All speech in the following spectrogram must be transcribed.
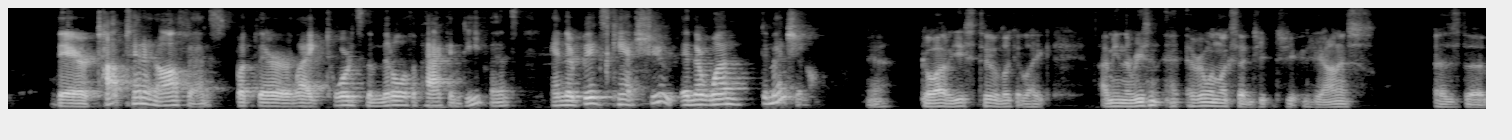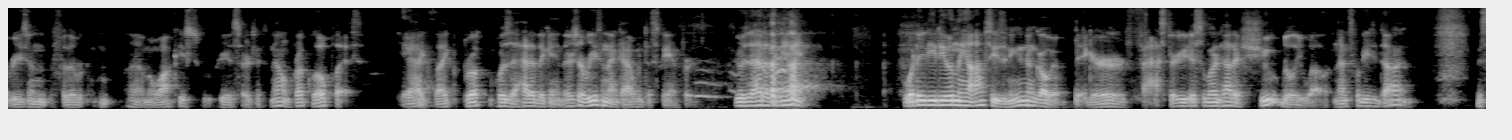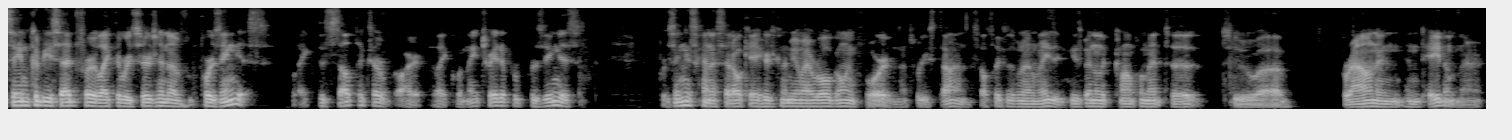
They're top 10 in offense, but they're like towards the middle of the pack in defense, and their bigs can't shoot and they're one dimensional. Yeah. Go out east too. Look at like, I mean, the reason everyone looks at G- G- Giannis as the reason for the uh, Milwaukee's resurgence. No, Brook Lopez. Yeah. Like, like Brook was ahead of the game. There's a reason that guy went to Stanford. He was ahead of the game. what did he do in the offseason? He didn't go bigger or faster. He just learned how to shoot really well. And that's what he's done. The same could be said for like the resurgence of Porzingis. Like the Celtics are, are like when they traded for Porzingis, Porzingis kind of said, okay, here's going to be my role going forward. And that's what he's done. Celtics has been amazing. He's been a compliment to, to uh, Brown and, and Tatum there.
